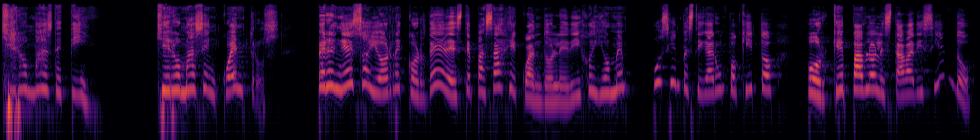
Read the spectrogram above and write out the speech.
quiero más de ti, quiero más encuentros. Pero en eso yo recordé de este pasaje cuando le dijo, yo me puse a investigar un poquito por qué Pablo le estaba diciendo.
